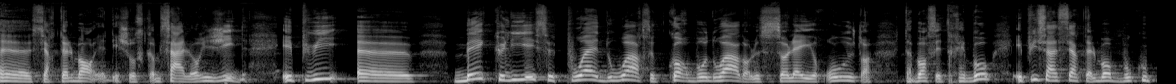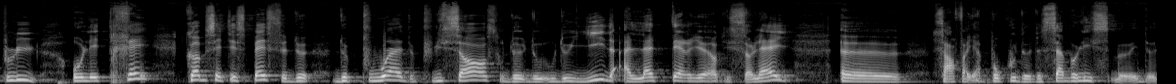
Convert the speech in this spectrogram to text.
Euh, Certainement, il y a des choses comme ça à l'origine. Et puis, euh, mais que lier ce point noir, ce corbeau noir dans le soleil rouge, d'abord c'est très beau, et puis ça a certainement beaucoup plu aux lettrés comme cette espèce de, de point de puissance ou de, de, ou de yin à l'intérieur du soleil. Euh, ça, enfin, il y a beaucoup de, symbolisme et de,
